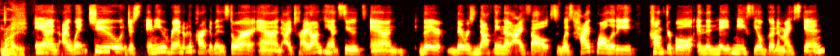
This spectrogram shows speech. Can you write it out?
Right. And I went to just any random department store and I tried on pantsuits and there there was nothing that I felt was high quality comfortable and then made me feel good in my skin.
